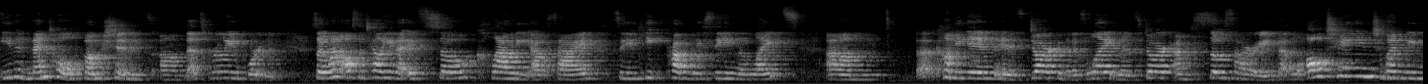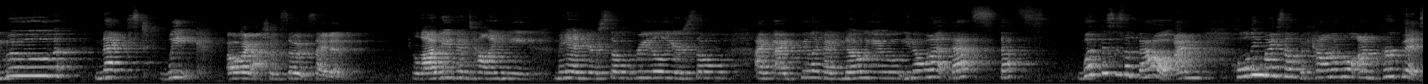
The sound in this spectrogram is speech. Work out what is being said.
even mental functions. Um, that's really important. So I want to also tell you that it's so cloudy outside, so you keep probably seeing the lights um, uh, coming in and it's dark and then it's light and then it's dark. I'm so sorry. That will all change when we move next week. Oh my gosh, I'm so excited. A lot of you have been telling me, man, you're so real, you're so, I, I feel like I know you. You know what? That's, that's what this is about. I'm holding myself accountable on purpose,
